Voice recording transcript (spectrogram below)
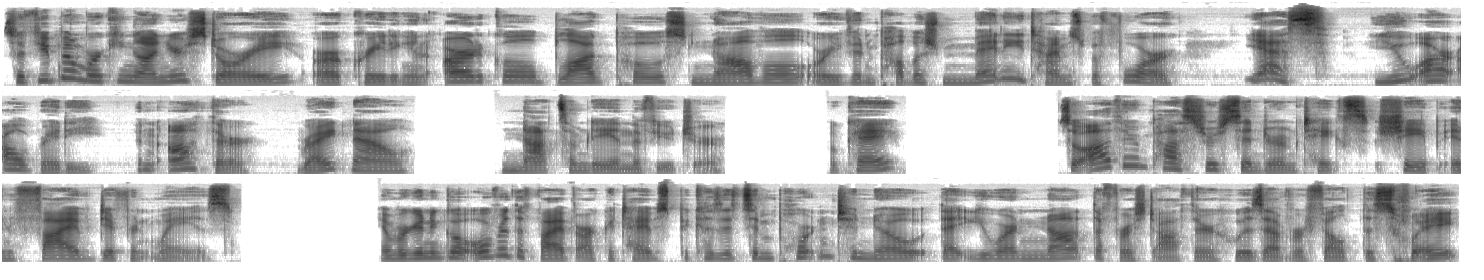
So, if you've been working on your story or creating an article, blog post, novel, or even published many times before, yes, you are already an author right now, not someday in the future. Okay? So, author imposter syndrome takes shape in five different ways. And we're going to go over the five archetypes because it's important to note that you are not the first author who has ever felt this way,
